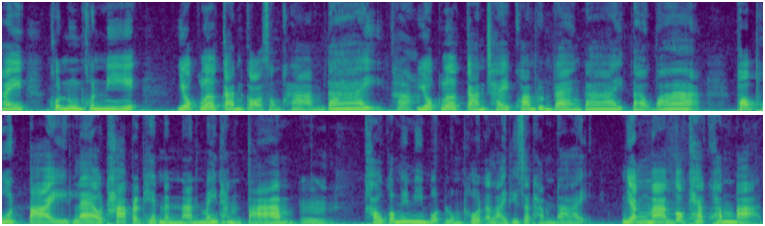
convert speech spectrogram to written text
ให้คนนู้นคนนี้ ยกเลิกการก่อสงครามได้ค่ะยกเลิกการใช้ความรุนแรงได้ แต่ว่าพอพูดไปแล้วถ้าประเทศนั้นๆ ไม่ทำตามอืมเขาก็ไม่มีบทลงโทษอะไรที่จะทำได้ อย่างมากก็แค่คว่ำบาตร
